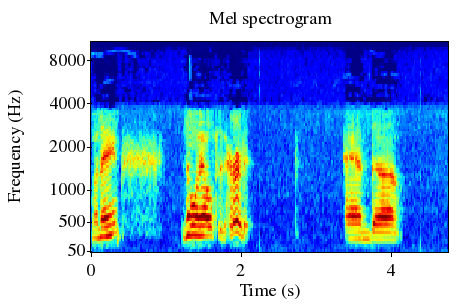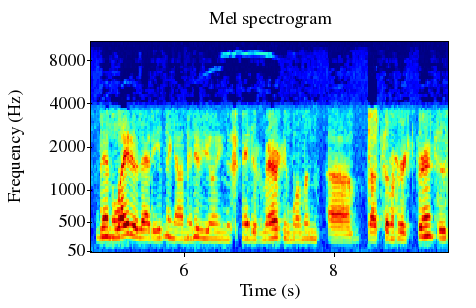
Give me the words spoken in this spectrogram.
my name. No one else had heard it. And uh, then later that evening, I'm interviewing this Native American woman uh, about some of her experiences,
